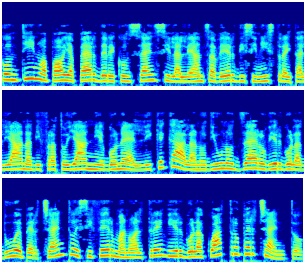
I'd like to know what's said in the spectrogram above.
Continua poi a perdere consensi l'Alleanza Verdi Sinistra Italiana di Fratoianni e Bonelli che calano di uno 0,2% e si fermano al 3,4%.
